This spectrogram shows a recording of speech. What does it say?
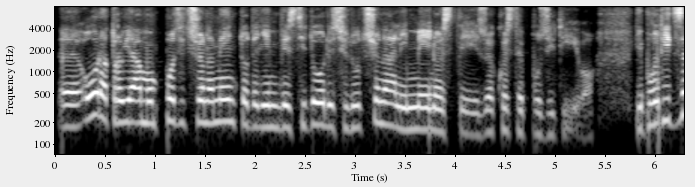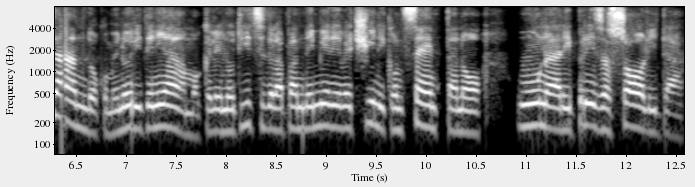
Eh, ora troviamo un posizionamento degli investitori istituzionali meno esteso e questo è positivo. Ipotizzando, come noi riteniamo, che le notizie della pandemia dei vaccini consentano una ripresa solida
